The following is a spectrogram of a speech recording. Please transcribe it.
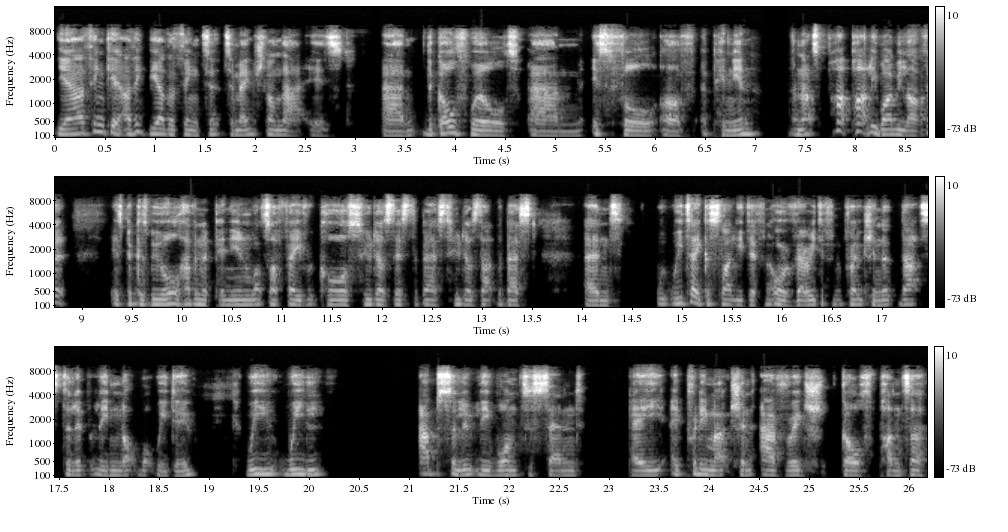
Yeah, I think I think the other thing to, to mention on that is um, the golf world um, is full of opinion, and that's part, partly why we love it. Is because we all have an opinion. What's our favorite course? Who does this the best? Who does that the best? And we take a slightly different or a very different approach in that that's deliberately not what we do. We we absolutely want to send a a pretty much an average golf punter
